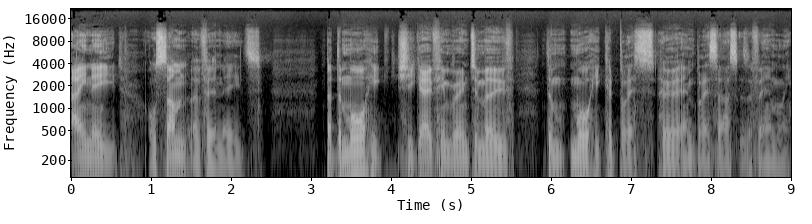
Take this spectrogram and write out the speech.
a need or some of her needs. But the more he, she gave him room to move, the more he could bless her and bless us as a family.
